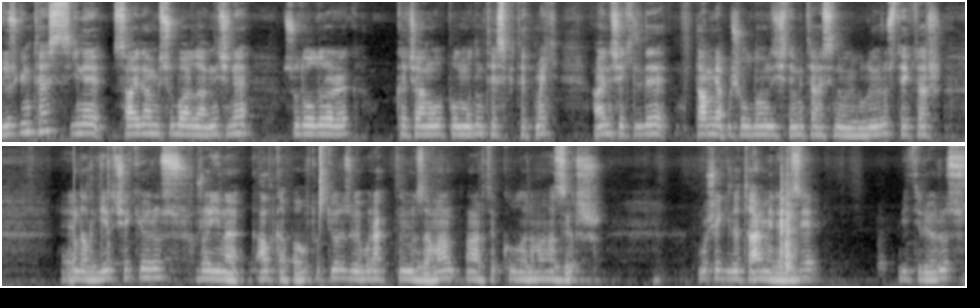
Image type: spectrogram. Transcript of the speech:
düzgün test yine saydam bir su bardağının içine su doldurarak kaçağın olup olmadığını tespit etmek. Aynı şekilde tam yapmış olduğumuz işlemi tersine uyguluyoruz. Tekrar e, mandalı geri çekiyoruz. Rayına alt kapağı tutuyoruz ve bıraktığımız zaman artık kullanıma hazır. Bu şekilde tamirimizi bitiriyoruz.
